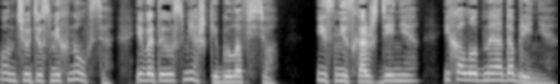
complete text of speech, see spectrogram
Он чуть усмехнулся, и в этой усмешке было все. И снисхождение, и холодное одобрение.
